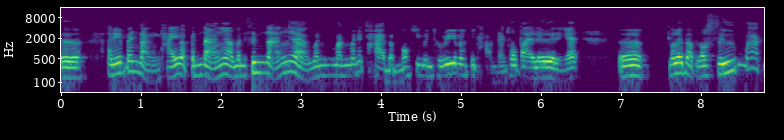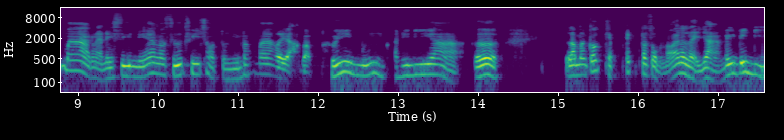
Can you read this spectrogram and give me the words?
เออ อันนี้เป็นหนังไทยแบบเป็นหนังอะ มันคือหนังอะ มันมันไม่ได้ถ่ายแบบ mockumentary มันคือถ่ายหนังทั่วไปเลยอย่างเงี้ย เออ เราเลยแบบเราซื้อมากๆนะใน scene เนี้ย เราซื้อ three shot ตรงนี้มาก ๆ เลยอะแบบเฮ้ยมึง อันนี้ดีอะเออ แล้วมันก็เก็บเล็กผสมน้อยหลายๆอย่างได้ได้ดี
